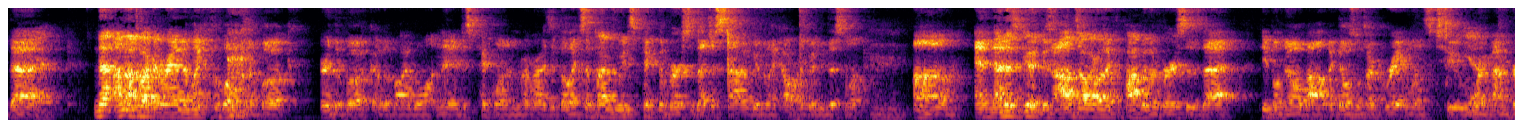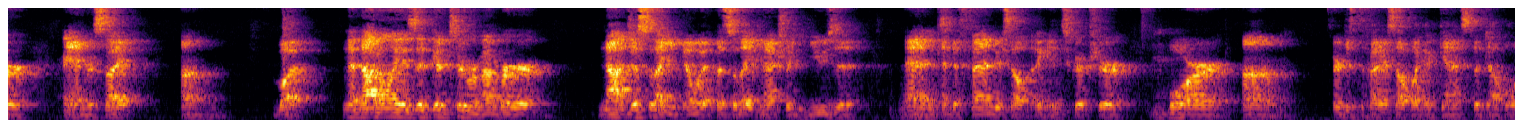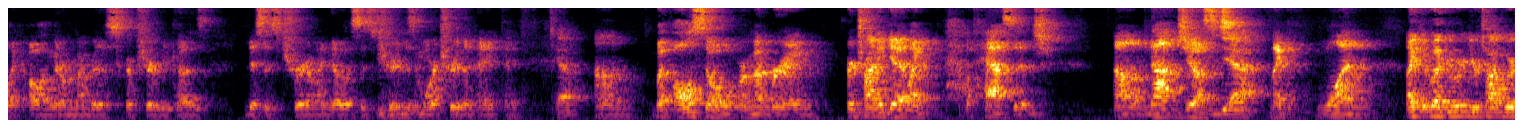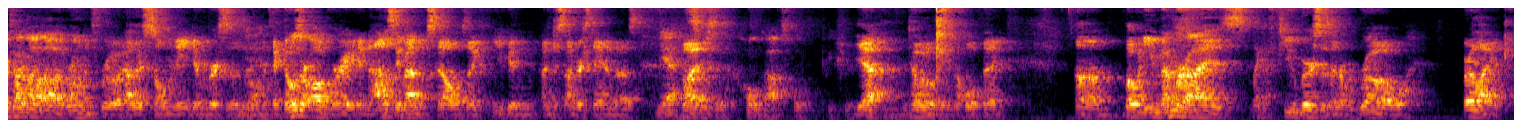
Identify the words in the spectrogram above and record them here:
that. No, I'm not talking random, like flip open a book or the book or the Bible and then just pick one and memorize it. But like sometimes we just pick the verses that just sound good, like, oh, I'm going to do this one. Mm-hmm. Um, and that is good because odds are, like, the popular verses that people know about, like those ones are great ones to Yeah. remember and recite. Um, but not only is it good to remember, not just so that you know it, but so that you can actually use it and, Right. and defend yourself like, in scripture Mhm. or um, or just defend yourself like against the devil. Like, oh, I'm gonna remember this scripture because this is true. I know this is true. Mhm. This is more true than anything. Yeah. Um, but also remembering or trying to get like a passage, um, not just Yeah. like one. Like like you were, you were talking we were talking about uh, Romans Road how there's so many different verses in Yeah. Romans like those are all great and honestly by themselves like you can just understand those Yeah. But- it's just a whole gospel picture. yeah totally the whole thing um, but when you memorize like a few verses in a row or like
